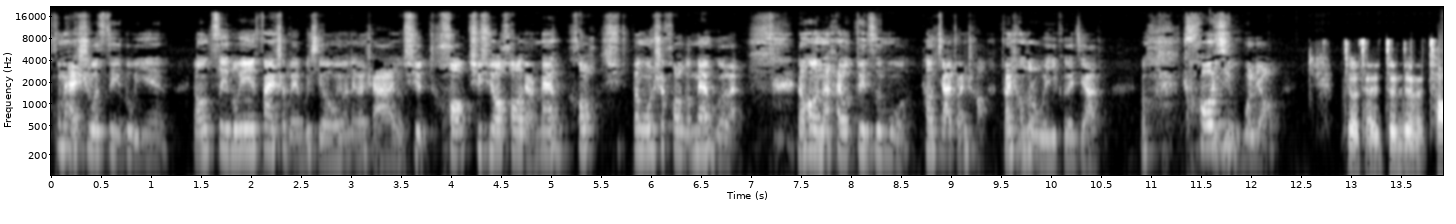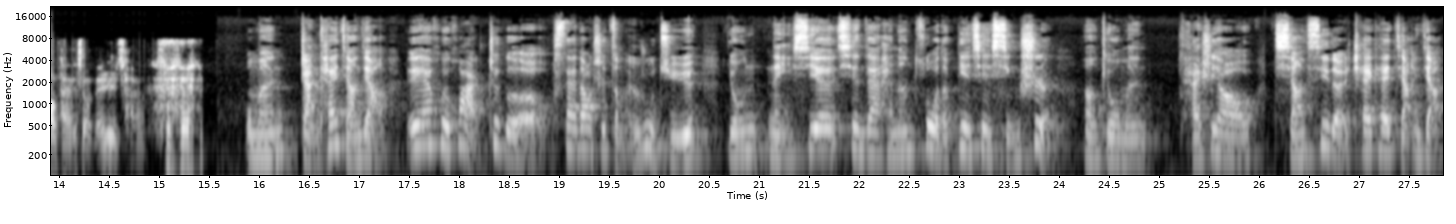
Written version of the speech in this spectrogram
后面还试过自己录音，然后自己录音发现设备不行，我用那个啥又去薅去学校薅点麦薅去办公室薅了个麦过来，然后呢还有对字幕，还有加转场，转场都是我一个个加的，然后 超级无聊。这才是真正的操盘手的日常。我们展开讲讲 AI 绘画这个赛道是怎么入局，有哪些现在还能做的变现形式？嗯，给我们还是要详细的拆开讲一讲，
